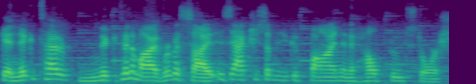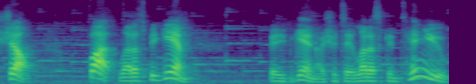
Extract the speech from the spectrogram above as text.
Again, nicotinamide riboside is actually something you can find in a health food store shelf. But let us begin. Begin, I should say, let us continue.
